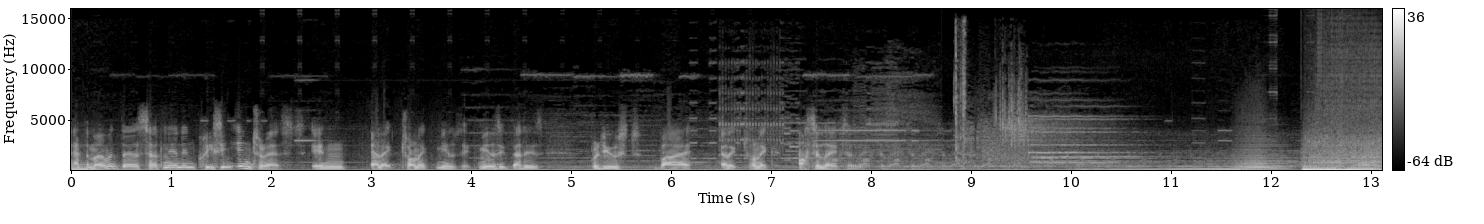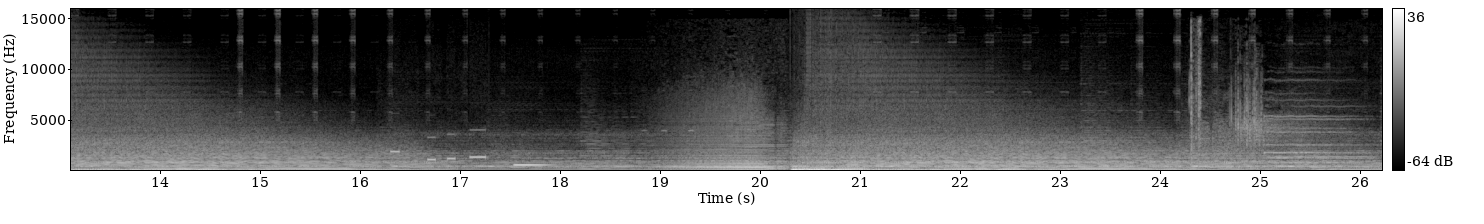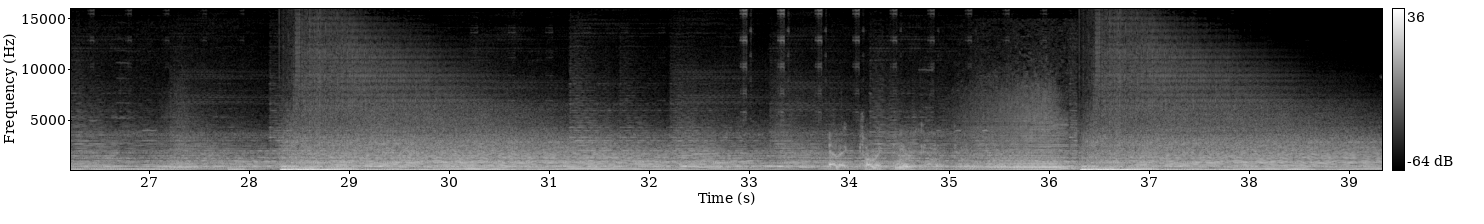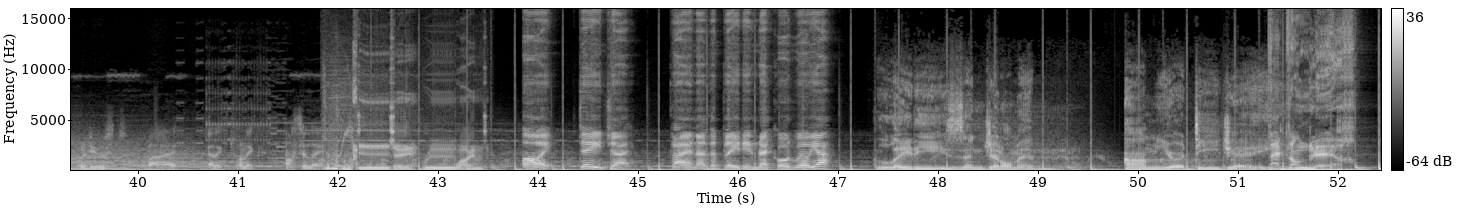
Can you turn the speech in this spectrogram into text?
At the moment, there's certainly an increasing interest in electronic music, music that is produced by electronic oscillators. DJ Rewind. Oi, DJ, play another bleeding record, will ya? Ladies and gentlemen, I'm your DJ. Pat Wangler.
